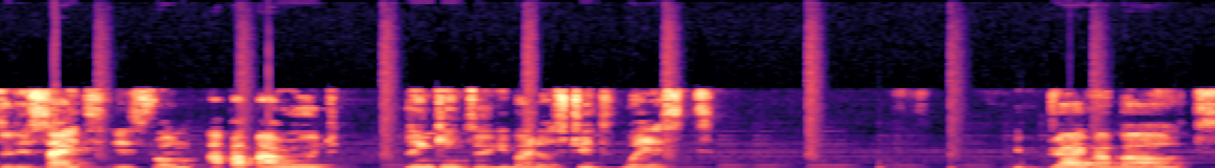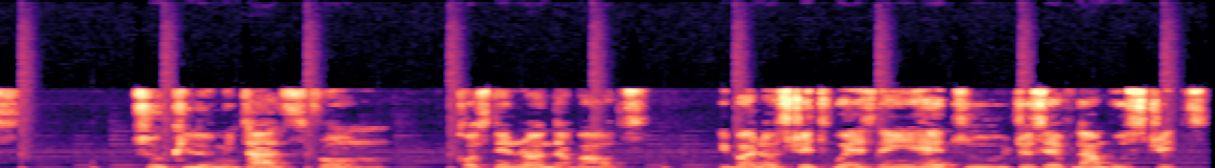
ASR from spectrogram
to the site is from Apapa Road linking to Ibadan Street West. You drive about two kilometers from Costain Roundabout, Ibadan Street West, then you head to Joseph Lambo Street.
